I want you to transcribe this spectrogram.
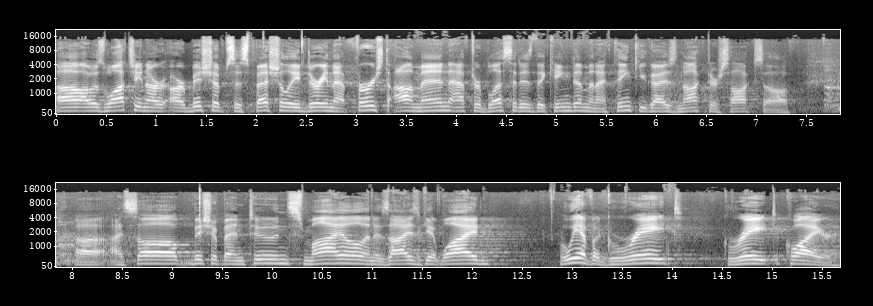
uh, I was watching our, our bishops, especially during that first Amen after Blessed is the Kingdom, and I think you guys knocked their socks off. Uh, I saw Bishop Antoun smile and his eyes get wide. We have a great, great choir.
